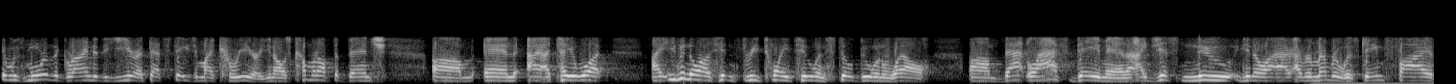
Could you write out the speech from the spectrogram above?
it was more the grind of the year at that stage of my career. You know, I was coming off the bench, um, and I, I tell you what, I even though I was hitting 322 and still doing well, um, that last day, man, I just knew. You know, I, I remember it was Game Five.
